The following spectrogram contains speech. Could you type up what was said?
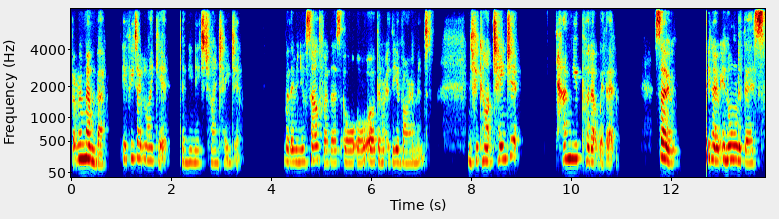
But remember, if you don't like it, then you need to try and change it, whether in yourself, others, or, or, or the, the environment. And if you can't change it, can you put up with it? So, you know, in all of this,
